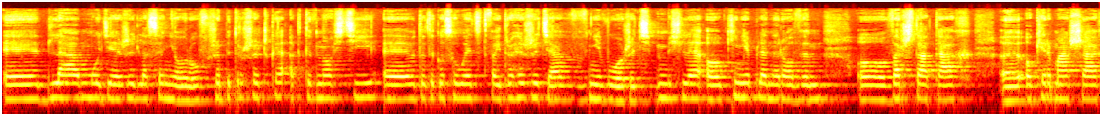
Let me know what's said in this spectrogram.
e, dla młodzieży, dla seniorów, żeby troszeczkę aktywności e, do tego sołectwa i trochę życia w nie włożyć. Myślę o kinie plenerowym, o warsztatach, e, o kiermaszach,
